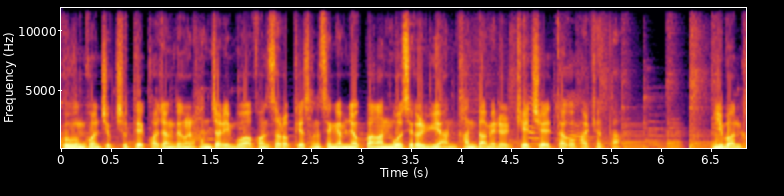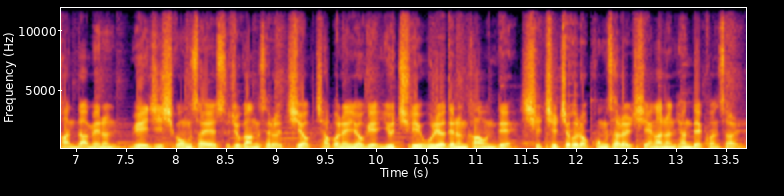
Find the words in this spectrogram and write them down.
구군 건축 주택 과장 등을 한자리 모아 건설업계 상생협력 방안 모색을 위한 간담회를 개최했다고 밝혔다. 이번 간담회는 외지 시공사의 수주 강세로 지역 자본의 역의 유출이 우려되는 가운데 실질적으로 공사를 시행하는 현대건설,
